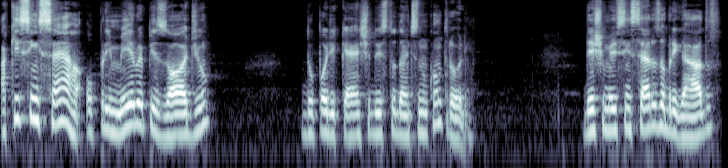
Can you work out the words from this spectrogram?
Aqui se encerra o primeiro episódio do podcast do Estudantes no Controle. Deixo meus sinceros obrigados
